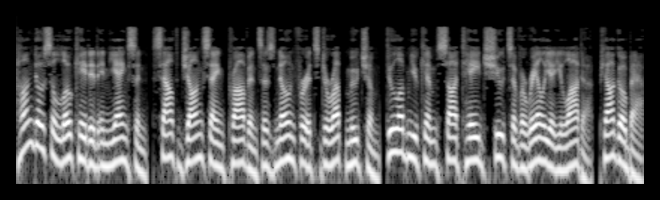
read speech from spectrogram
Tongdosa located in Yangsan, South Gyeongsang Province is known for its durup muchum, dulubmukim sautéed shoots of Aralia elata, pyagobap,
